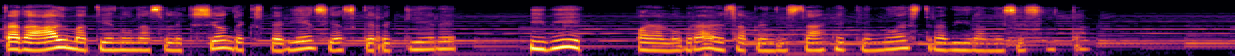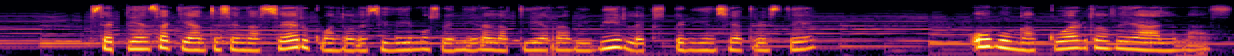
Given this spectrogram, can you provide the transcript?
Cada alma tiene una selección de experiencias que requiere vivir para lograr ese aprendizaje que nuestra vida necesita. Se piensa que antes de nacer, cuando decidimos venir a la Tierra a vivir la experiencia 3D, hubo un acuerdo de almas.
